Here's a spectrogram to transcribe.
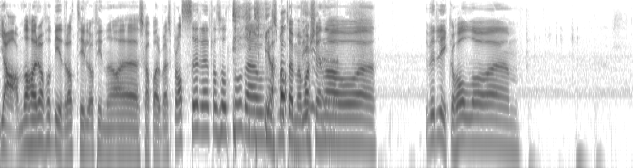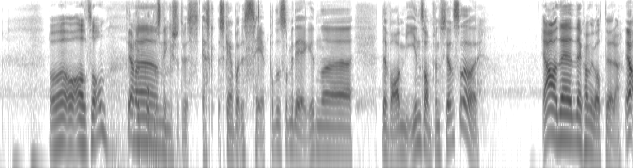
Ja, men det har i hvert fall bidratt til å finne uh, skape arbeidsplasser eller et eller annet sånt. Nå. Det er jo noen Ja, som må tømme maskina og uh, vedlikehold og, eh, og Og alt sånn. Det er nok Um, Snickersutvis. Jeg skal, jeg bare se på det som min egen uh, Det var min samfunnstjeneste, det der. Ja, det, det kan vi godt gjøre. Ja,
